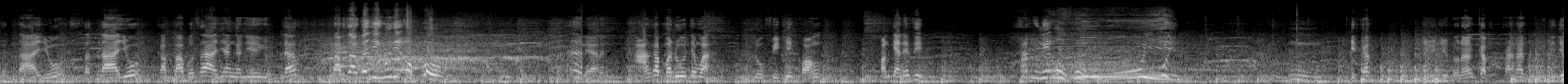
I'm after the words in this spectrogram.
สตายุสตายุกับบาโบซ่าแย่งกันยิงอยู่แล้วบาโบซ่าก็ยิงลูกนี้โอ้โหแล้วนะหาครับมาดูจังหวะลูกฟรีคิกของขอนแก่นเอฟซี ซัดตรงนี้โอ้โหติดครับยืนอยู่ตรงนั้นกับทางด้านคูตินโย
